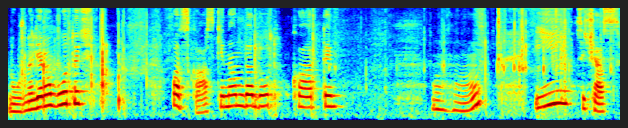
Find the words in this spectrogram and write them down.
Нужно ли работать подсказки нам дадут карты. Угу. И сейчас,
